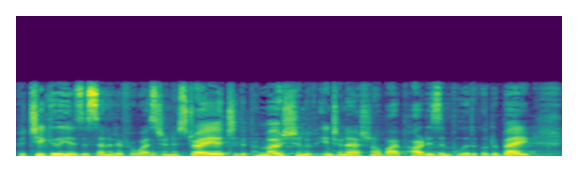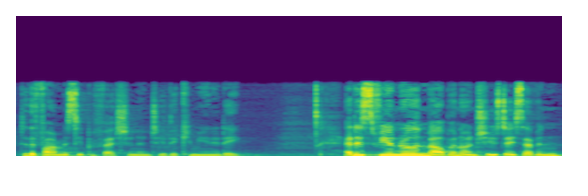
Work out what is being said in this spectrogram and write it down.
particularly as a Senator for Western Australia, to the promotion of international bipartisan political debate, to the pharmacy profession and to the community. At his funeral in Melbourne on Tuesday, 7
